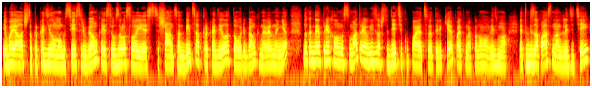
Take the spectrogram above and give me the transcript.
я боялась, что крокодилы могут съесть ребенка. Если у взрослого есть шанс отбиться от крокодила, то у ребенка, наверное, нет. Но когда я приехала на Суматру, я увидела, что дети купаются в этой реке, поэтому я подумала, видимо, это безопасно для детей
